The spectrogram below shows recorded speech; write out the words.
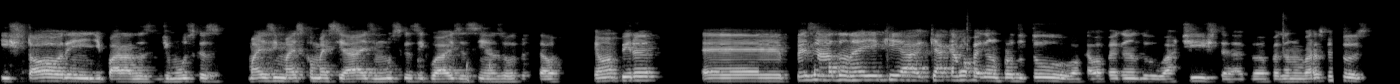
que estourem, de paradas de músicas mais e mais comerciais, e músicas iguais assim às outras e tal. É uma pira é, pesada, né? E que, que acaba pegando produtor, acaba pegando artista, acaba pegando várias pessoas.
